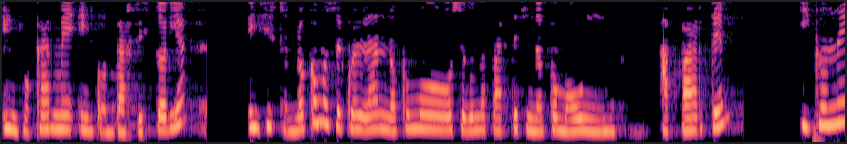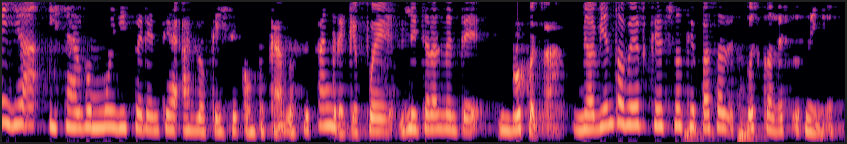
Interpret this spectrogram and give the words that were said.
enfocarme en contar su historia. Insisto, no como secuela, no como segunda parte, sino como un aparte. Y con ella hice algo muy diferente a lo que hice con Pecados de Sangre, que fue literalmente brújula. Me aviento a ver qué es lo que pasa después con estos niños.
